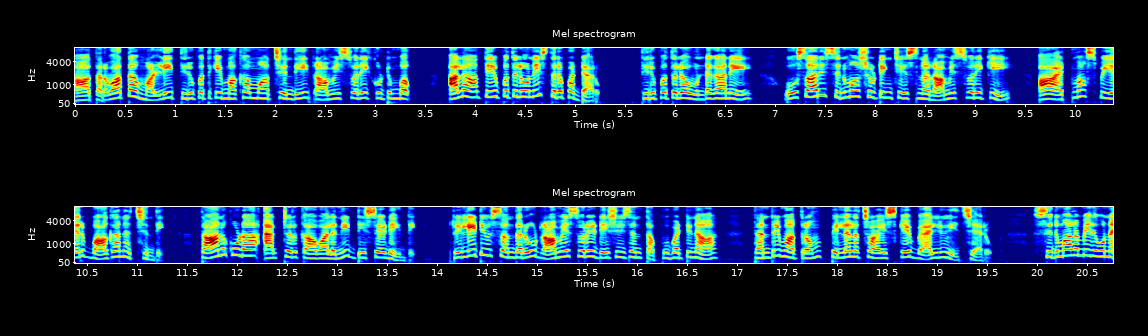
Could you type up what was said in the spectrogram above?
ఆ తర్వాత మళ్ళీ తిరుపతికి మఖం మార్చింది రామేశ్వరి కుటుంబం. అలా తిరుపతిలోనే స్థిరపడ్డారు. తిరుపతిలో ఉండగానే ఓసారి సినిమా షూటింగ్ చేసిన రామేశ్వరికి ఆ అట్మాస్ఫియర్ బాగా నచ్చింది. తాను కూడా యాక్టర్ కావాలని డిసైడ్ అయింది. రిలేటివ్స్ అందరూ రామేశ్వరి డెసిజన్ తప్పుబట్టినా తండ్రి మాత్రం పిల్లల చాయిస్కే వాల్యూ ఇచ్చారు. సినిమాల మీద ఉన్న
